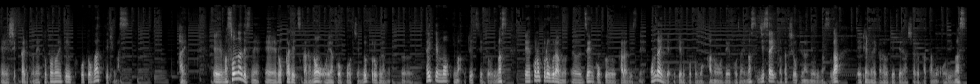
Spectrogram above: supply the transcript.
えー、しっかりとね、整えていくことができます。はい。えー、まあ、そんなですね、えー、6ヶ月からの親子コーチングプログラム、体験も今受け付けております。えー、このプログラム、全国からですね、オンラインで受けることも可能でございます。実際、私沖縄におりますが、え県外から受けていらっしゃる方もおります。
